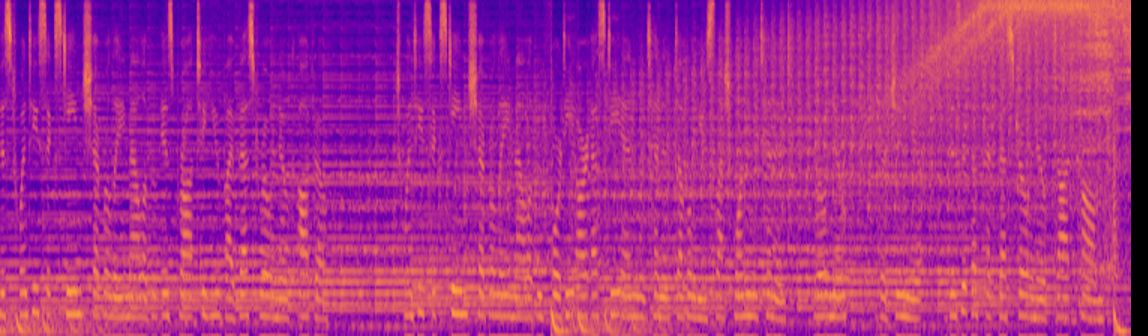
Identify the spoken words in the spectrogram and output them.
This 2016 Chevrolet Malibu is brought to you by Best Roanoke Auto. 2016 Chevrolet Malibu 40 RSDN Lieutenant W/1 Lieutenant, Roanoke, Virginia. Visit us at bestroanoke.com.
